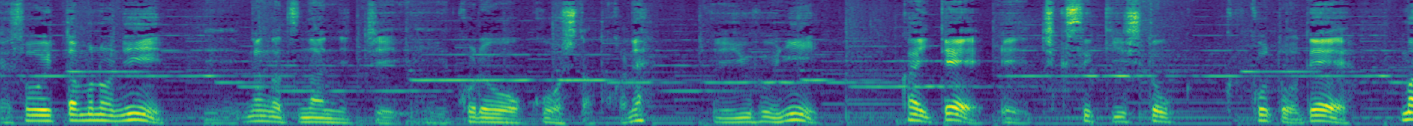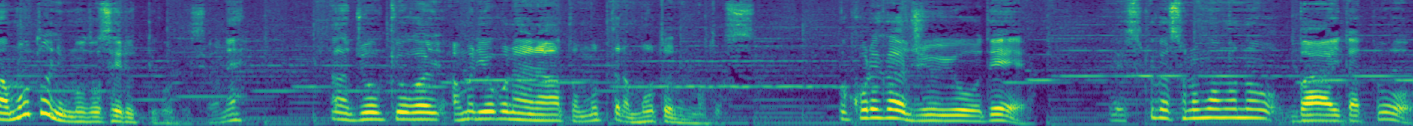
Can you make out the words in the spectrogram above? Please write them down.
えーそういったものに何月何日これをこうしたとかねえいうふうに書いて、えー蓄積しておくことで、まあ、元に戻せるってことですよね。状況があまり良くないなと思ったら元に戻す。これが重要でえーそれがそのままの場合だと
